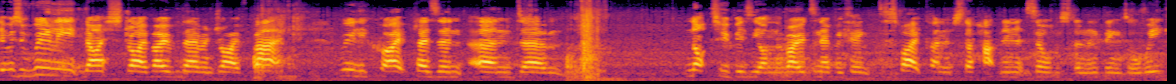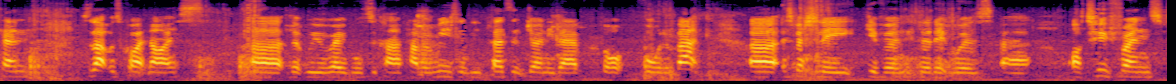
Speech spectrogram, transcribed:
it was a really nice drive over there and drive back, really quite pleasant and um, not too busy on the roads and everything, despite kind of stuff happening at Silverstone and things all weekend. So that was quite nice uh, that we were able to kind of have a reasonably pleasant journey there for, forward and back, uh, especially given that it was uh, our two friends'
